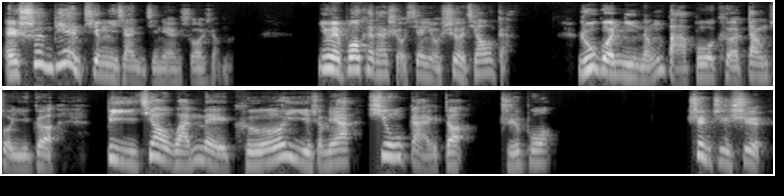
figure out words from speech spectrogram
哎，顺便听一下你今天说什么。因为播客它首先有社交感，如果你能把播客当做一个比较完美、可以什么呀修改的直播，甚至是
